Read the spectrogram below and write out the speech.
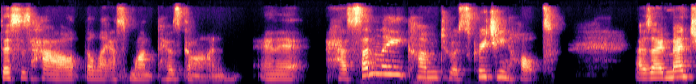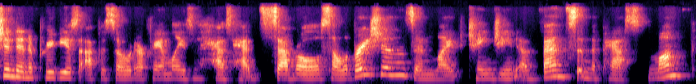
this is how the last month has gone and it has suddenly come to a screeching halt. As I mentioned in a previous episode, our family has had several celebrations and life changing events in the past month.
